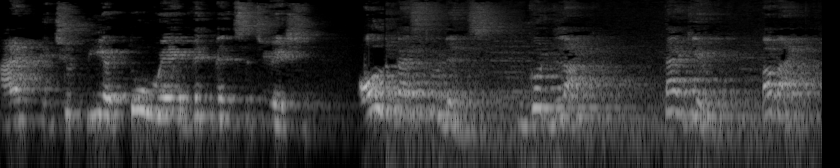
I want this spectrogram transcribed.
and it should be a two-way win-win situation. All the best students, good luck. Thank you. Bye-bye.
